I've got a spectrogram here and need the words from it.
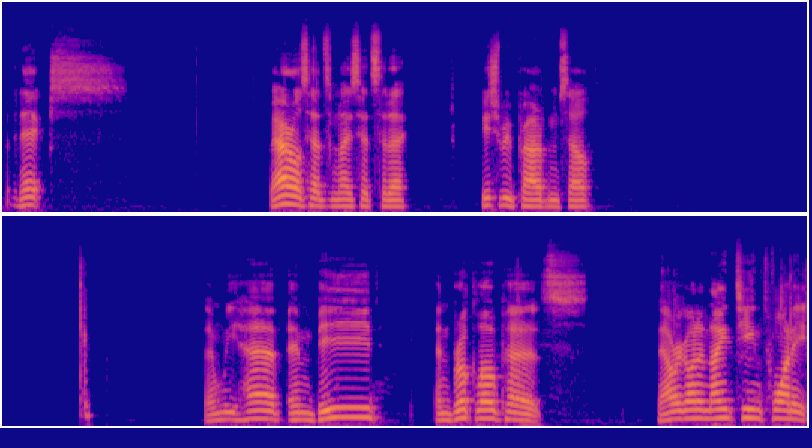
for the Knicks. Barrel's had some nice hits today. He should be proud of himself. Then we have Embiid and Brook Lopez. Now we're going to 1920.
